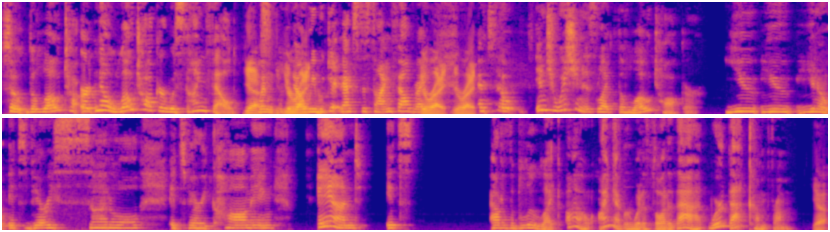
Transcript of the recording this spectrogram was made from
So the low talker no, low talker was Seinfeld. Yes, when you you're know right. we would get next to Seinfeld, right? you're right. You're right. And so intuition is like the low talker. You you you know, it's very subtle, it's very calming, and it's out of the blue, like, oh, I never would have thought of that. Where'd that come from? Yeah,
